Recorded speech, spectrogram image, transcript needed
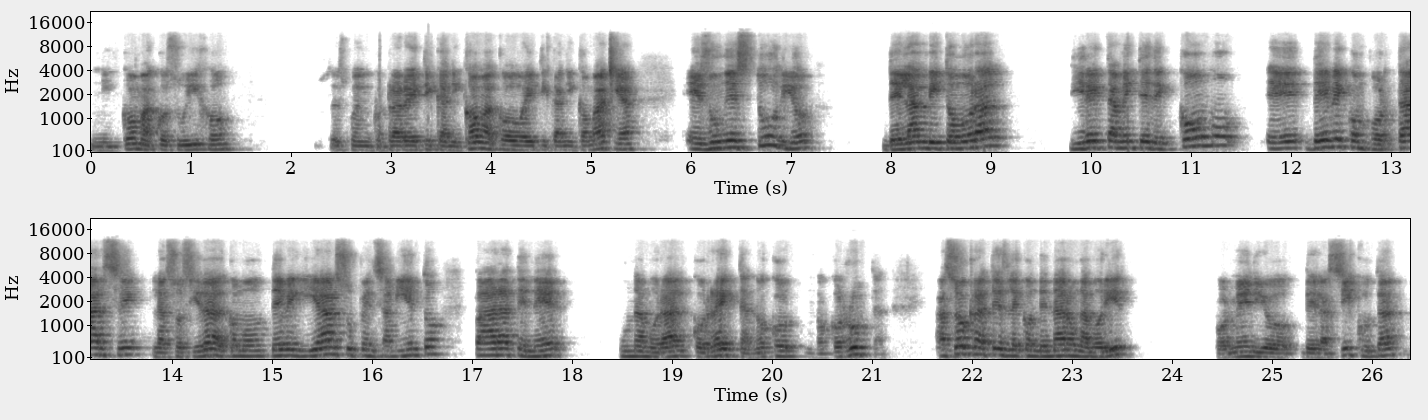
Nicómaco su hijo, ustedes pueden encontrar ética Nicómaco o ética Nicomaquia, es un estudio del ámbito moral directamente de cómo eh, debe comportarse la sociedad, cómo debe guiar su pensamiento para tener una moral correcta, no, no corrupta. A Sócrates le condenaron a morir por medio de la cícuta,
